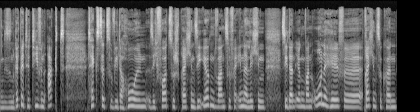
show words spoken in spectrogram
Diesen repetitiven Akt, Texte zu wiederholen, sich vorzusprechen, sie irgendwann zu verinnerlichen, sie dann irgendwann ohne Hilfe sprechen zu können,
